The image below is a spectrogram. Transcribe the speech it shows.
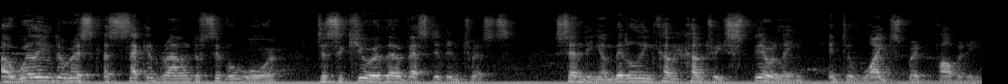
are willing to risk a second round of civil war to secure their vested interests, sending a middle income country spiraling into widespread poverty.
